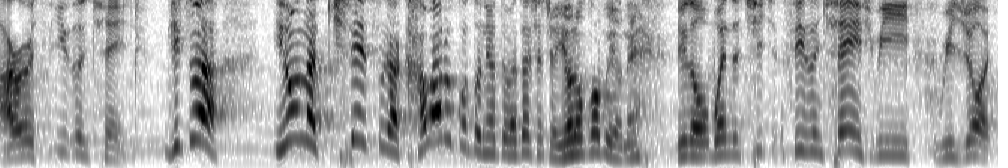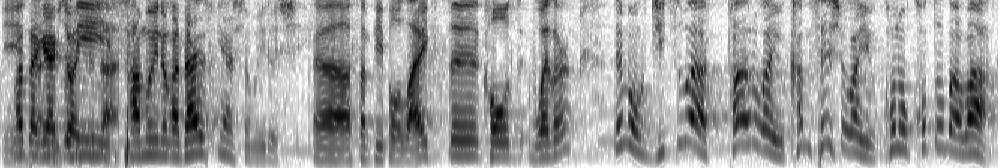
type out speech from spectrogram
Our season changed. 実はいろんな季節が変わることによって私たちは喜ぶよね。You know, when the season changed, we rejoice. また逆に.寒いのが大好きな人もいるし。Uh, some people like the cold weather. でも実はパウロが言う神聖書が言うこの言葉は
